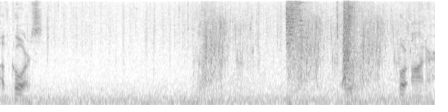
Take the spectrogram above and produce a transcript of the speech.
Of course. For honor.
